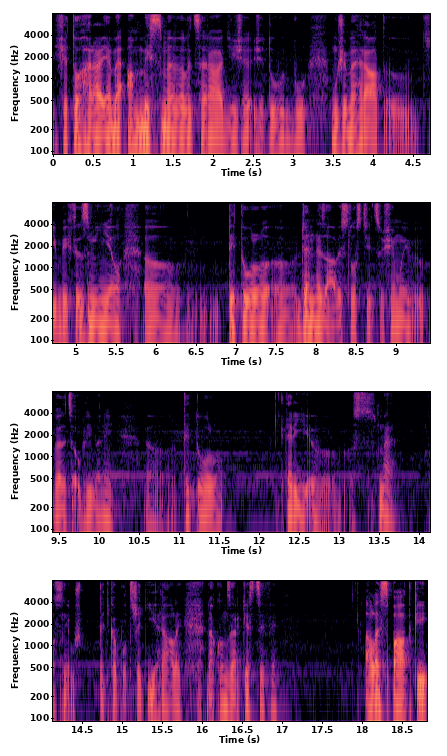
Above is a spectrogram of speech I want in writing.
že to hrajeme a my jsme velice rádi, že, že tu hudbu můžeme hrát. Tím bych zmínil eh, titul eh, Den nezávislosti, což je můj velice oblíbený titul, který jsme vlastně už teďka po třetí hráli na koncertě z sci-fi. Ale zpátky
